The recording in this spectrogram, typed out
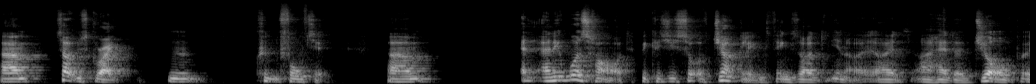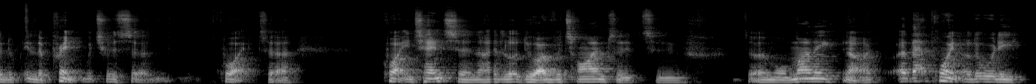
Um, so it was great. Couldn't fault it. Um, and, and it was hard because you're sort of juggling things. I, you know, I had, I had a job in, in the print which was uh, quite uh, quite intense, and I had a lot to do overtime to to, to earn more money. You know, I, at that point, I'd already,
